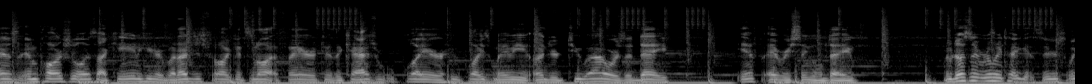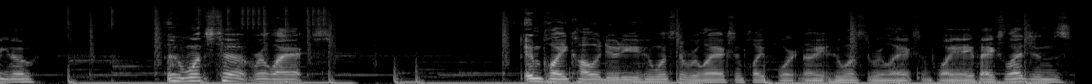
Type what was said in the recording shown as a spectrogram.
as impartial as I can here, but I just feel like it's not fair to the casual player who plays maybe under two hours a day, if every single day, who doesn't really take it seriously, you know, who wants to relax and play Call of Duty, who wants to relax and play Fortnite, who wants to relax and play Apex Legends,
